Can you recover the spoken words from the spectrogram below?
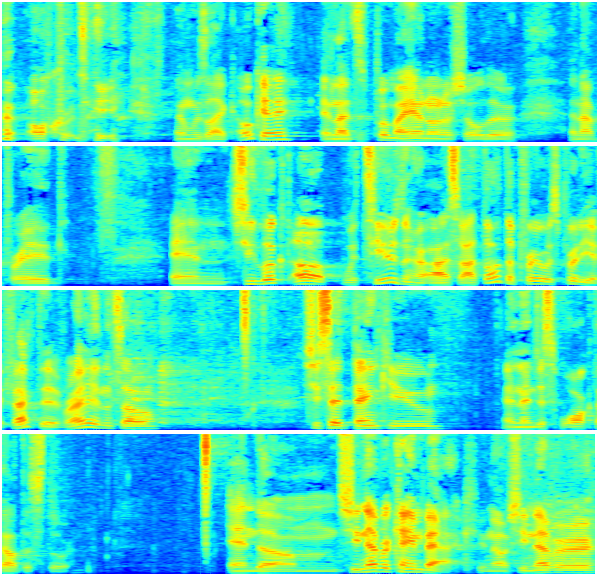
awkwardly and was like, okay. And I just put my hand on her shoulder and I prayed. And she looked up with tears in her eyes, so I thought the prayer was pretty effective, right? And so she said, thank you, and then just walked out the store. And um, she never came back, you know, she never,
